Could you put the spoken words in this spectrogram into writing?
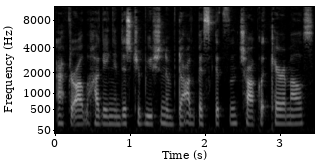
after all the hugging and distribution of dog biscuits and chocolate caramels.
